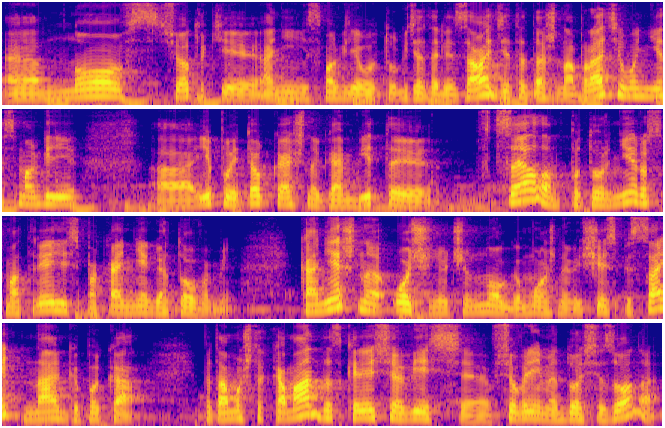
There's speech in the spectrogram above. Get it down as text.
э, но все-таки они не смогли его где-то реализовать, где-то даже набрать его не смогли. Э, и по итогу, конечно, гамбиты в целом по турниру смотрелись пока не готовыми. Конечно, очень-очень много можно вещей списать на ГПК. Потому что команда, скорее всего, весь, э, все время до сезона,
